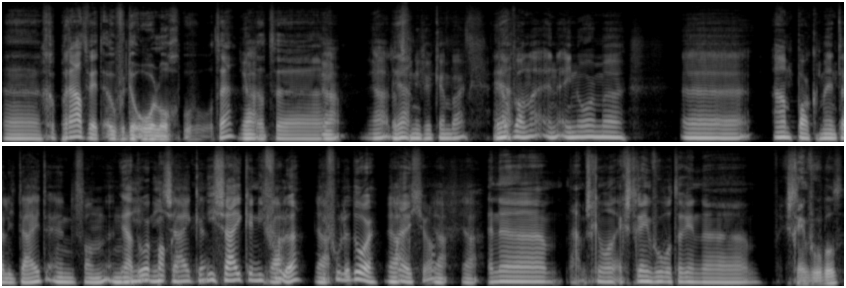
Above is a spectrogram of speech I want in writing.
eh, gepraat werd over de oorlog bijvoorbeeld. Hè? Ja. Dat, ja, ja, dat ja. vind ik herkenbaar. En Ja. ook wel een, een enorme aanpakmentaliteit en van ja, niet, niet zeiken. Niet zeiken, niet Ja, voelen. ja. Niet voelen door. ja, Weet je wel? ja, ja. En nou, misschien wel een extreem voorbeeld daarin. eh, extreem voorbeeld.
